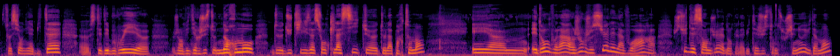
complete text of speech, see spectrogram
Cette fois-ci, on y habitait. c'était des bruits, j'ai envie de dire juste normaux d'utilisation classique de l'appartement. Et, et, donc voilà, un jour je suis allée la voir, je suis descendue, donc elle habitait juste en dessous chez nous évidemment,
